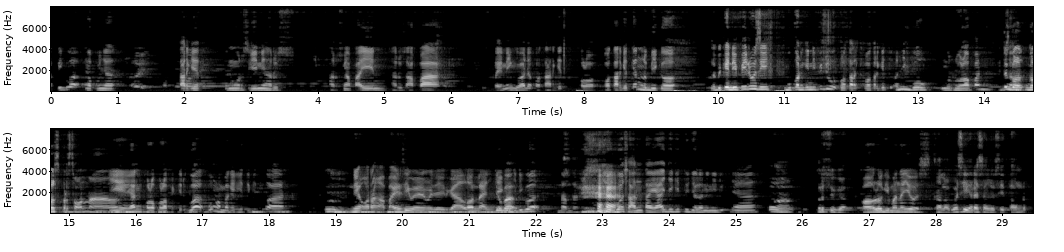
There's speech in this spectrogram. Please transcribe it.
Tapi gue nggak punya target umur segini harus harus ngapain harus apa. Planning gue ada kalau target kalau kalau target kan lebih ke Lebih ke individu sih. bukan ke individu kalau tar- kalau target tuh anjing gue umur 28 itu goal, goals personal. Iya kan kalau pola pikir gue gue nggak pakai gitu gituan Hmm, ini orang ngapain sih men menjadi galon anjing. Coba- jadi gue jadi gue santai aja gitu jalanin hidupnya. Hmm, Terus juga kalau lu gimana Yus? kalau gue sih resolusi tahun dep-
